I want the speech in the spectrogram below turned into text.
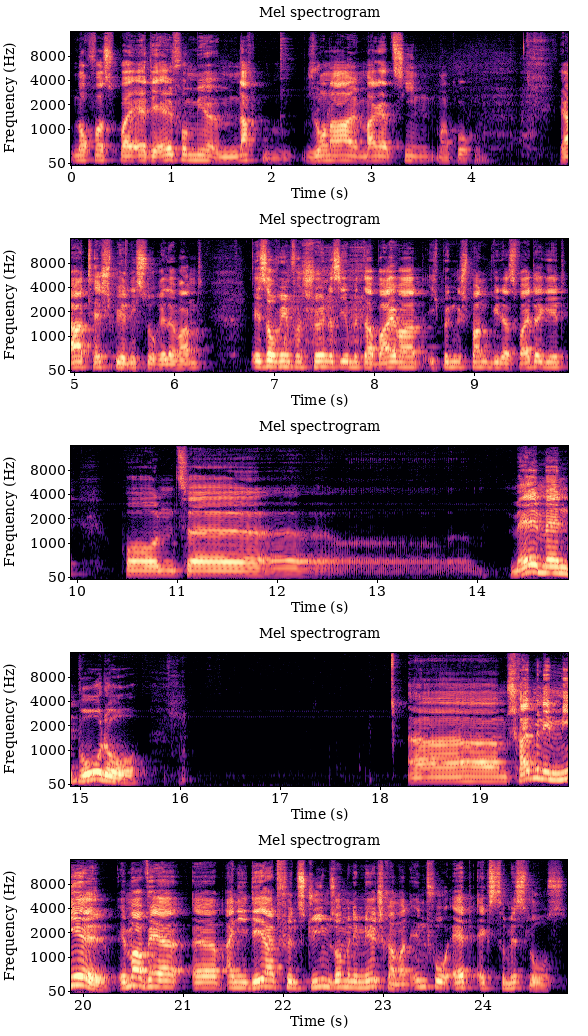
noch was bei RTL von mir im Nachtjournal, Magazin. Mal gucken. Ja, Testspiel nicht so relevant. Ist auf jeden Fall schön, dass ihr mit dabei wart. Ich bin gespannt, wie das weitergeht. Und äh Melman Bodo. Ähm, schreibt mir eine Mail. Immer wer äh, eine Idee hat für einen Stream, soll mir eine Mail schreiben an info at extremistlos.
